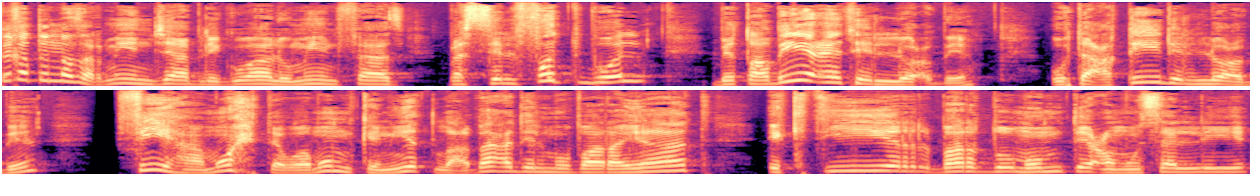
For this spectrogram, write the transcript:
بغض النظر مين جاب الجوال ومين فاز بس ال football بطبيعة اللعبة وتعقيد اللعبة فيها محتوى ممكن يطلع بعد المباريات كتير برضو ممتع ومسلي.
